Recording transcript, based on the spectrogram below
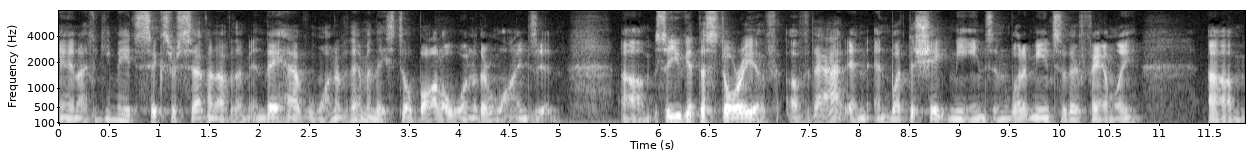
And I think he made six or seven of them, and they have one of them, and they still bottle one of their wines in. Um, so you get the story of, of that and, and what the shape means and what it means to their family. Um,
